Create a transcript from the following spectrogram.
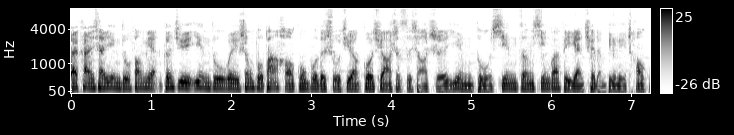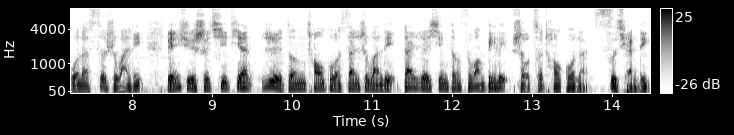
来看一下印度方面，根据印度卫生部八号公布的数据，过去二十四小时，印度新增新冠肺炎确诊病例超过了四十万例，连续十七天日增超过三十万例，单日新增死亡病例首次超过了四千例。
